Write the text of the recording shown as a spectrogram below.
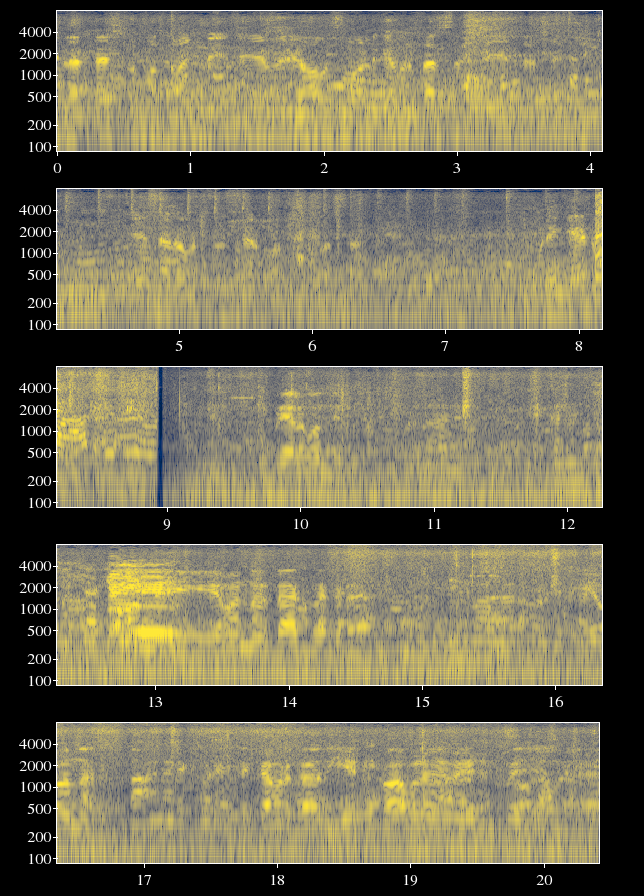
బ్లడ్ టెస్ట్ మొత్తం అన్ని ఎవరీ హౌస్ హోల్డ్కి ఎవరి పర్సన్ చేయండి చేశారు ఒకటి చూసి సరిపోతుంది. ఇప్పుడు ఇంకేంటి ఇప్పుడు ఎలా ఉంది ఏ- ఏమన్నారు డాక్టర్ అక్కడ ఏమన్నారు? రికవర్ కాదు ఏంటి ప్రాబ్లం ఏమి ఐడెంటిఫై చేశారా?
